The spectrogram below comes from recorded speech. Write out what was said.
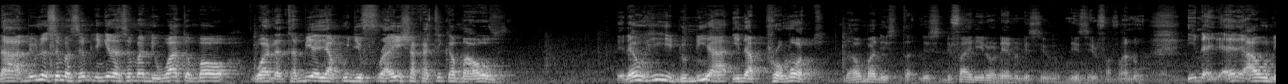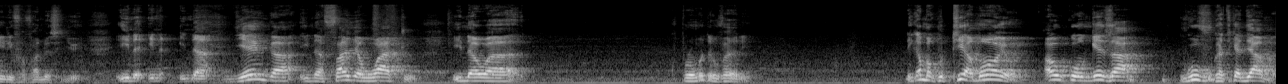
Na Biblia inasema sehemu nyingine inasema ni watu ambao wana tabia ya kujifurahisha katika maovu. Leo hii dunia ina promote naomba ni nis define hilo neno nisifafanue. Ina au nilifafanue sijui. Ina inajenga ina inafanya watu inawa kupromote kufanya nini? ni kama kutia moyo au kuongeza nguvu katika jambo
